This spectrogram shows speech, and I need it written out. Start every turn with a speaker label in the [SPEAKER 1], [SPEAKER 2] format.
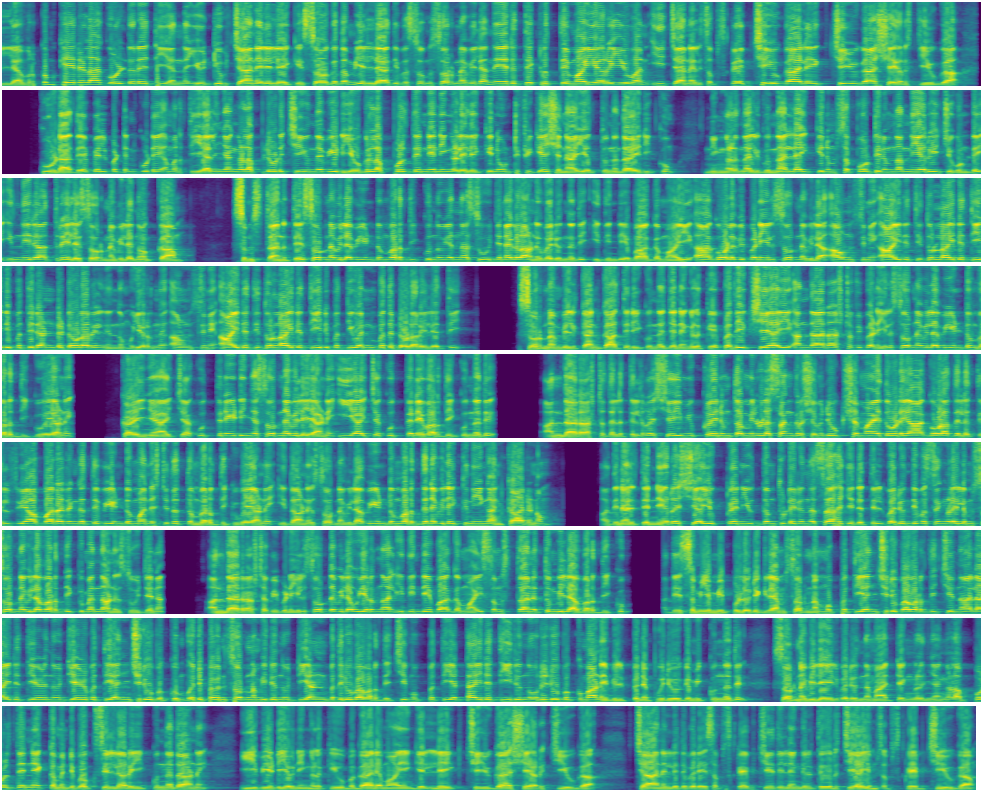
[SPEAKER 1] എല്ലാവർക്കും Kerala gold rate എന്ന YouTube ചാനലിലേക്ക് സ്വാഗതം. എല്ലാ ദിവസവും സ്വർണവില നേരത്തെ കൃത്യമായി അറിയുവാൻ ഈ ചാനൽ സബ്സ്ക്രൈബ് ചെയ്യുക ലൈക്ക് ചെയ്യുക ഷെയർ ചെയ്യുക. കൂടാതെ ബെൽ ബട്ടൺ കൂടി അമർത്തിയാൽ ഞങ്ങൾ അപ്ലോഡ് ചെയ്യുന്ന വീഡിയോകൾ അപ്പോൾ തന്നെ നിങ്ങളിലേക്ക് നോട്ടിഫിക്കേഷനായി എത്തുന്നതായിരിക്കും. നിങ്ങൾ നൽകുന്ന ലൈക്കിനും സപ്പോർട്ടിനും നന്ദി അറിയിച്ചുകൊണ്ട് ഇന്ന് രാത്രിയിലെ സ്വർണവില നോക്കാം. സംസ്ഥാനത്തെ സ്വർണവില വീണ്ടും വർദ്ധിക്കുന്നു എന്ന സൂചനകളാണ് വരുന്നത്. ഇതിന്റെ ഭാഗമായി ആഗോള വിപണിയിൽ സ്വർണവില ഔൺസിന് ആയിരത്തി തൊള്ളായിരത്തി ഇരുപത്തിരണ്ട് ഡോളറിൽ നിന്നും ഉയർന്ന് ഔൺസിന് ആയിരത്തി തൊള്ളായിരത്തി ഇരുപത്തി ഒൻപത് ഡോളറിലെത്തി. സ്വർണം വിൽക്കാൻ കാത്തിരിക്കുന്ന ജനങ്ങൾക്ക് പ്രതീക്ഷയായി അന്താരാഷ്ട്ര വിപണിയിൽ സ്വർണവില വീണ്ടും വർദ്ധിക്കുകയാണ്. കഴിഞ്ഞ ആഴ്ച കുത്തനെ ഇടിഞ്ഞ സ്വർണവിലയാണ് ഈ ആഴ്ച കുത്തനെ വർദ്ധിക്കുന്നത്. അന്താരാഷ്ട്ര തലത്തിൽ റഷ്യയും യുക്രൈനും തമ്മിലുള്ള സംഘർഷം രൂക്ഷമായതോടെ ആഗോളതലത്തിൽ വ്യാപാര രംഗത്ത് വീണ്ടും അനിശ്ചിതത്വം വർദ്ധിക്കുകയാണ്. ഇതാണ് സ്വർണവില വീണ്ടും വർധനവിലേക്ക് നീങ്ങാൻ കാരണം. അതിനാൽ തന്നെ റഷ്യ യുക്രൈൻ യുദ്ധം തുടരുന്ന സാഹചര്യത്തിൽ വരും ദിവസങ്ങളിലും സ്വർണവില വർദ്ധിക്കുമെന്നാണ് സൂചന. അന്താരാഷ്ട്ര വിപണിയിൽ സ്വർണവില ഉയർന്നാൽ ഇതിന്റെ ഭാഗമായി സംസ്ഥാനത്തും വില വർദ്ധിക്കും. അതേസമയം ഇപ്പോൾ ഒരു ഗ്രാം സ്വർണം മുപ്പത്തി അഞ്ച് രൂപ വർദ്ധിച്ച് നാലായിരത്തി എഴുന്നൂറ്റി എഴുപത്തി അഞ്ച് രൂപക്കും ഒരു പവൻ സ്വർണം ഇരുന്നൂറ്റി അൻപത് രൂപ വർദ്ധിച്ച് മുപ്പത്തി എട്ടായിരത്തി ഇരുന്നൂറ് രൂപക്കുമാണ് വിൽപ്പന പുരോഗമിക്കുന്നത്. സ്വർണവിലയിൽ വരുന്ന മാറ്റങ്ങൾ ഞങ്ങൾ അപ്പോൾ തന്നെ കമന്റ് ബോക്സിൽ അറിയിക്കുന്നതാണ്. ഈ വീഡിയോ നിങ്ങൾക്ക് ഉപകാരമായെങ്കിൽ ലൈക്ക് ചെയ്യുക ഷെയർ ചെയ്യുക. ചാനൽ ഇതുവരെ സബ്സ്ക്രൈബ് ചെയ്തില്ലെങ്കിൽ തീർച്ചയായും സബ്സ്ക്രൈബ് ചെയ്യുക.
